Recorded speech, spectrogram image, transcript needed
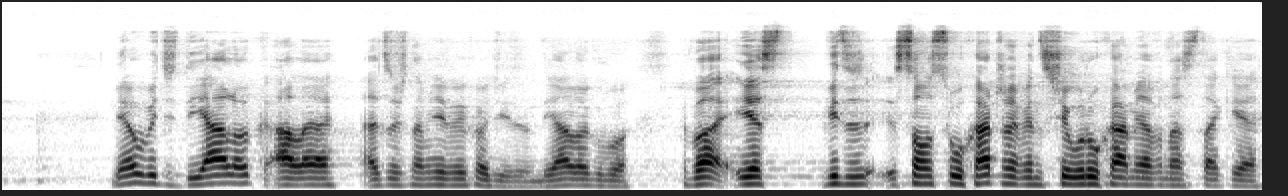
Miał być dialog, ale, ale coś nam nie wychodzi ten dialog, bo chyba jest, widzę, są słuchacze, więc się uruchamia w nas takie,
